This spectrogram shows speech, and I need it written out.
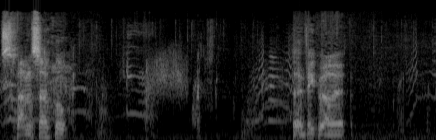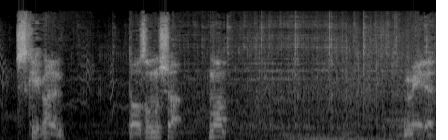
Spam the circle. Don't think about it. Just keep running. Door's almost shut. Come on. We made it.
